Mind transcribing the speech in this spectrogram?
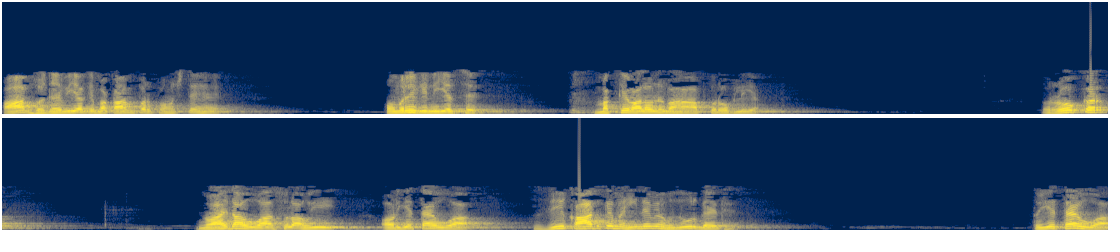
آپ ہدیبیہ کے مقام پر پہنچتے ہیں عمرے کی نیت سے۔ مکے والوں نے وہاں آپ کو روک لیا۔ روک کر معاہدہ ہوا، صلح ہوئی اور یہ طے ہوا زیقاد کے مہینے میں حضور گئے تھے۔ تو یہ طے ہوا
